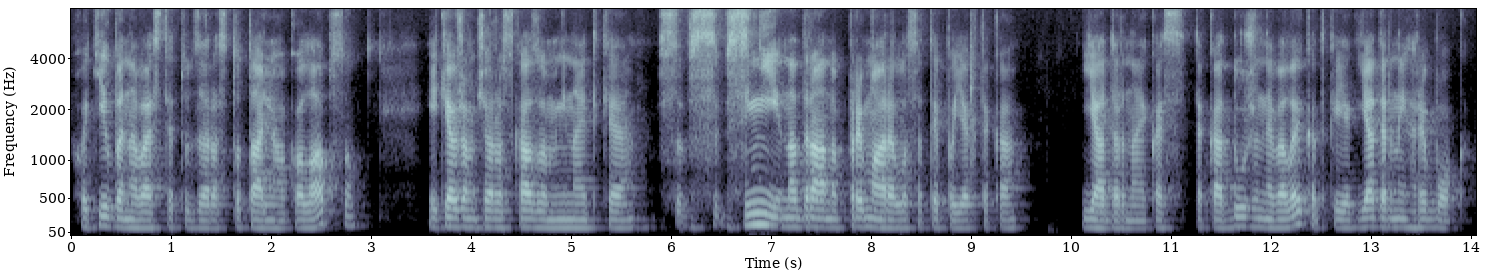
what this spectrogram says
хотів би навести тут зараз тотального колапсу. Як я вже вчора розказував, мені навіть таке в, сні над ранок примарилося, типу, як така ядерна, якась така дуже невелика, такий як ядерний грибок.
